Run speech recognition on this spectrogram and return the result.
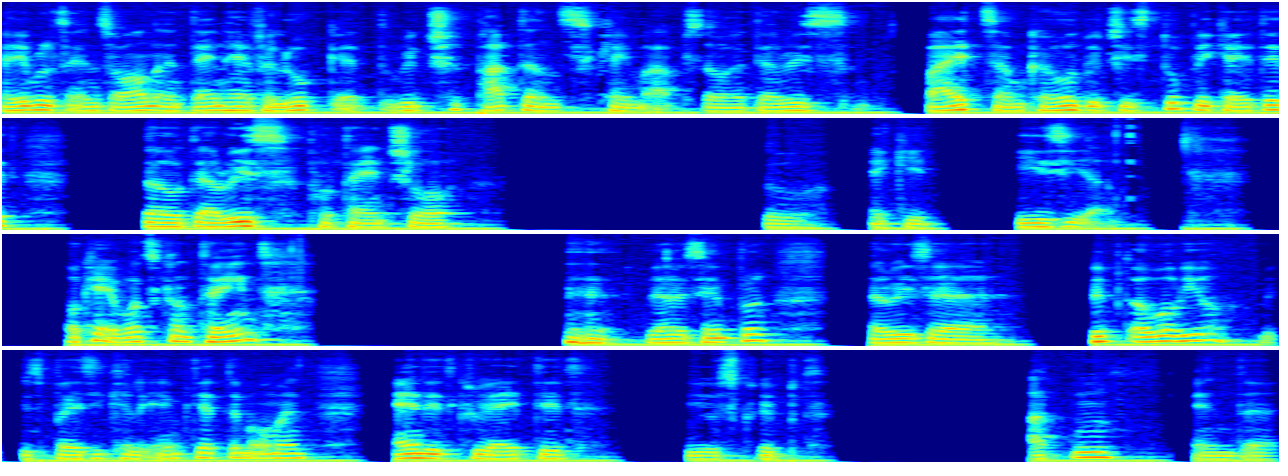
tables and so on, and then have a look at which patterns came up. So there is quite some code which is duplicated, so there is potential to make it easier. Okay, what's contained? Very simple. There is a script overview, which is basically empty at the moment, and it created a new script button and a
